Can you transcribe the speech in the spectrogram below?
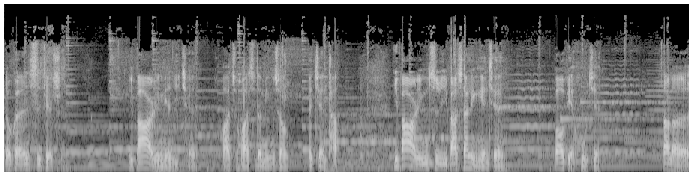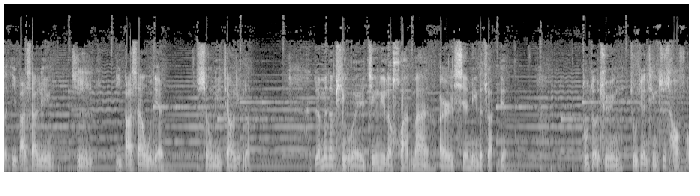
德克恩斯解释：，一八二零年以前，华兹华斯的名声被践踏；一八二零至一八三零年间，褒贬互见；到了一八三零至一八三五年，胜利降临了。人们的品味经历了缓慢而鲜明的转变，读者群逐渐停止嘲讽，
